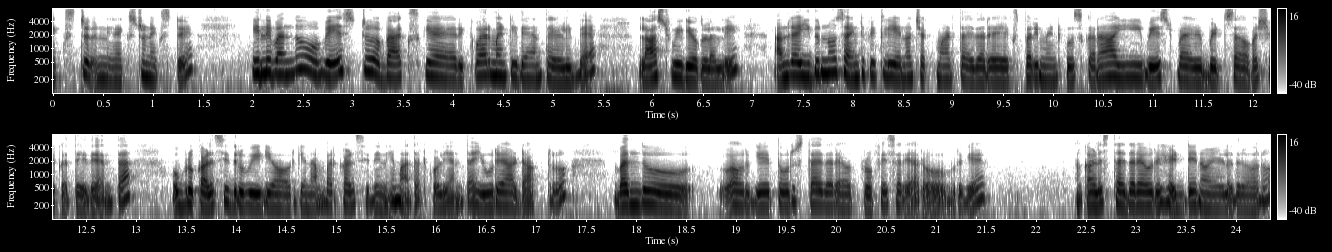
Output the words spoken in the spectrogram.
ನೆಕ್ಸ್ಟ್ ನೆಕ್ಸ್ಟು ನೆಕ್ಸ್ಟ್ ಡೇ ಇಲ್ಲಿ ಬಂದು ವೇಸ್ಟ್ ಬ್ಯಾಗ್ಸ್ಗೆ ರಿಕ್ವೈರ್ಮೆಂಟ್ ಇದೆ ಅಂತ ಹೇಳಿದ್ದೆ ಲಾಸ್ಟ್ ವೀಡಿಯೋಗಳಲ್ಲಿ ಅಂದರೆ ಇದನ್ನು ಸೈಂಟಿಫಿಕ್ಲಿ ಏನೋ ಚೆಕ್ ಮಾಡ್ತಾ ಇದ್ದಾರೆ ಎಕ್ಸ್ಪರಿಮೆಂಟ್ಗೋಸ್ಕರ ಈ ವೇಸ್ಟ್ ಬೈ ಬಿಟ್ಸ್ ಅವಶ್ಯಕತೆ ಇದೆ ಅಂತ ಒಬ್ಬರು ಕಳಿಸಿದ್ರು ವೀಡಿಯೋ ಅವ್ರಿಗೆ ನಂಬರ್ ಕಳಿಸಿದ್ದೀನಿ ಮಾತಾಡ್ಕೊಳ್ಳಿ ಅಂತ ಇವರೇ ಆ ಡಾಕ್ಟ್ರು ಬಂದು ಅವ್ರಿಗೆ ತೋರಿಸ್ತಾ ಇದ್ದಾರೆ ಅವ್ರ ಪ್ರೊಫೆಸರ್ ಯಾರೋ ಒಬ್ರಿಗೆ ಕಳಿಸ್ತಾ ಇದ್ದಾರೆ ಅವರು ಹೆಡ್ ಏನೋ ಹೇಳಿದ್ರು ಅವರು.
